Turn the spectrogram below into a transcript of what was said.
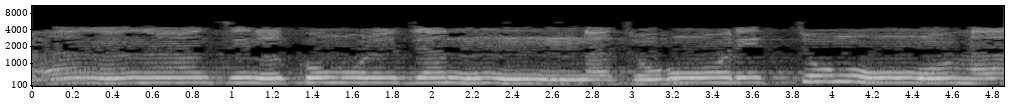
أن تلكم الجنة أورثتموها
